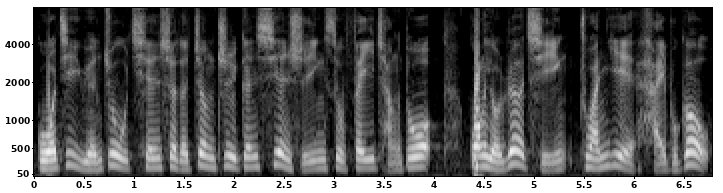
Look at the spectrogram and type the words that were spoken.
国际援助牵涉的政治跟现实因素非常多，光有热情、专业还不够。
